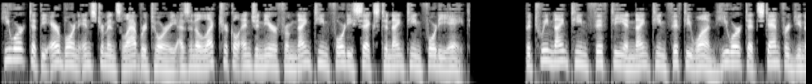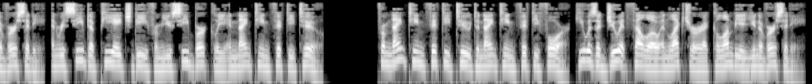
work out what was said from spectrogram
He worked at the Airborne Instruments Laboratory as an electrical engineer from 1946 to 1948. Between 1950 and 1951 he worked at Stanford University, and received a Ph.D. from UC Berkeley in 1952. From 1952 to 1954, he was a Jewett Fellow and lecturer at Columbia University.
